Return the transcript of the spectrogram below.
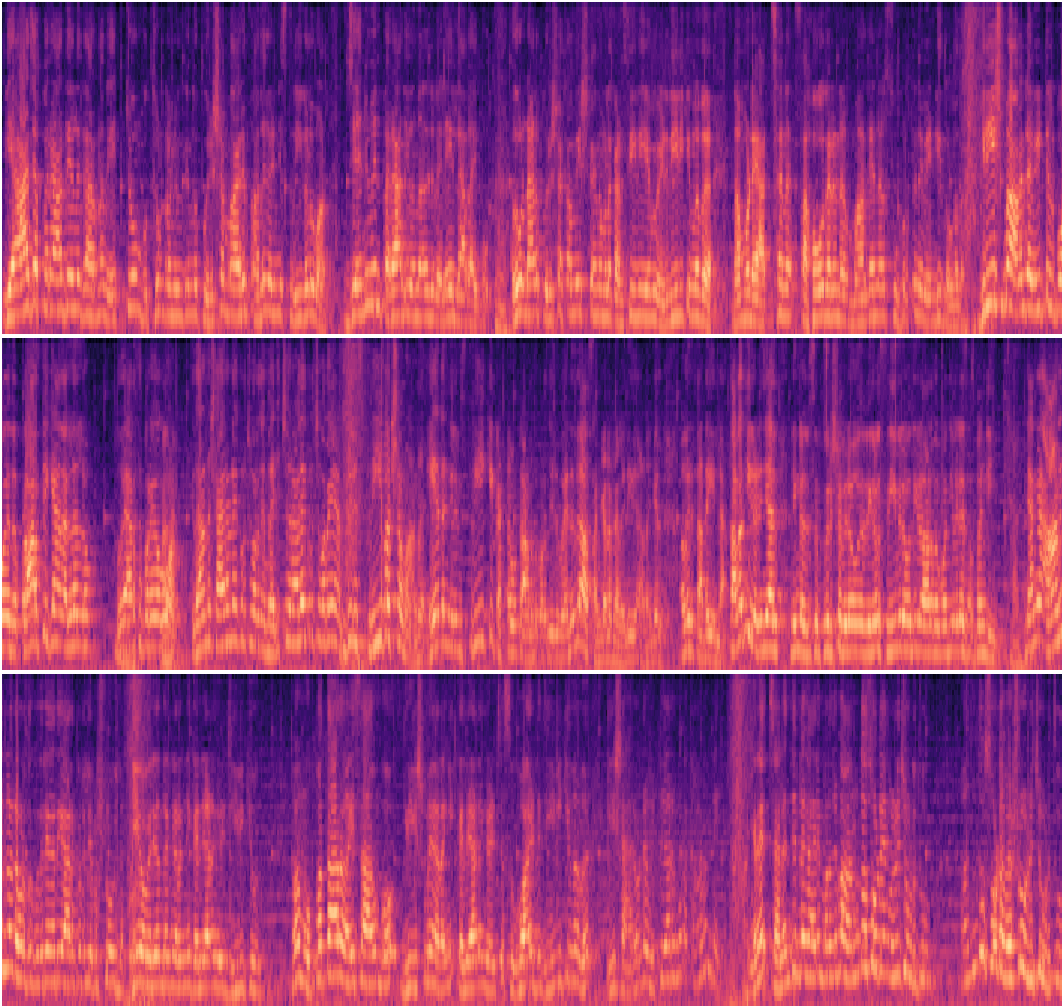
വ്യാജ പരാതികൾ കാരണം ഏറ്റവും ബുദ്ധിമുട്ട് അനുഭവിക്കുന്നത് പുരുഷന്മാരും അത് കഴിഞ്ഞ് സ്ത്രീകളുമാണ്. ജനുവിൻ പരാതി വന്നാൽ അതിന് വിലയില്ലാതായി പോകും അതുകൊണ്ടാണ് പുരുഷ കമ്മീഷനെ നമ്മൾ കൺസീവ് ചെയ്യുമ്പോൾ എഴുതിയിരിക്കുന്നത് നമ്മുടെ അച്ഛന് സഹോദരന് മകന് സുഹൃത്തിന് വേണ്ടിയിട്ടുള്ളത്. ഗ്രീഷ്മ അവന്റെ വീട്ടിൽ പോയത് പ്രാർത്ഥിക്കാനല്ലല്ലോ. ദ്വയാർത്ഥ പ്രയോഗമാണ് ഇതാണ് ഷാരനെ കുറിച്ച് പറഞ്ഞത്. മരിച്ച ഒരാളെ കുറിച്ച് പറയാം. ഇതൊരു സ്ത്രീപക്ഷമാണ്. ഏതെങ്കിലും സ്ത്രീക്ക് കട്ടൗട്ട് ആണെന്ന് പറഞ്ഞൊരു വനിതാ സംഘടന വരികയാണെങ്കിൽ അവർ തടയില്ല. തടഞ്ഞു കഴിഞ്ഞാൽ നിങ്ങൾ പുരുഷ വിരോധി നിങ്ങൾ സ്ത്രീ വിരോധികളാണെന്ന് പറഞ്ഞ് ഇവരെ സസ്പെൻഡ് ചെയ്യും. ഞങ്ങൾ ആണുങ്ങളുടെ പുറത്ത് കുതിരയേറി ആർക്കും വലിയ പ്രശ്നവുമില്ല. ജീവപര്യന്തം ഇറങ്ങി കല്യാണം കഴിച്ച് ജീവിക്കൂ അപ്പൊ മുപ്പത്തി ആറ് വയസ്സാകുമ്പോൾ ഗ്രീഷ്മ ഇറങ്ങി കല്യാണം കഴിച്ച് സുഖമായിട്ട് ജീവിക്കുന്നത് ഈ ഷാരോന്റെ വീട്ടുകാരും കൂടെ കാണണ്ടേ? അങ്ങനെ ചലഞ്ചിന്റെ കാര്യം പറഞ്ഞപ്പോ അന്തസ്സോടെ ഞാൻ ഒഴിച്ചു കൊടുത്തു. അന്തസ്സോടെ വിഷം ഒഴിച്ചു കൊടുത്തു.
